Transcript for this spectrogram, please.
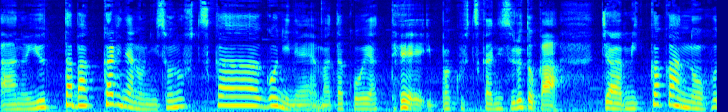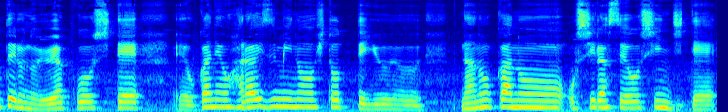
あの言ったばっかりなのにその2日後にねまたこうやって1泊2日にするとかじゃあ3日間のホテルの予約をして、えお金を払い済みの人っていう7日のお知らせを信じて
